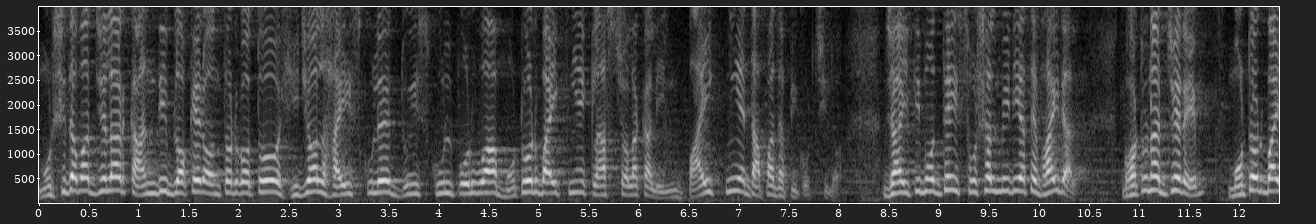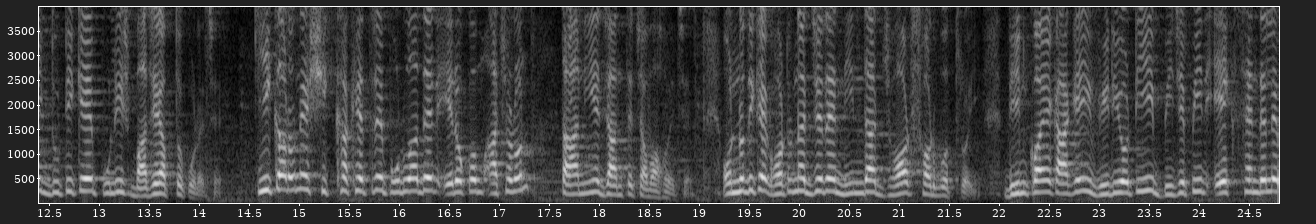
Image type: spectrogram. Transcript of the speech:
মুর্শিদাবাদ জেলার কান্দি ব্লকের অন্তর্গত হিজল হাই স্কুলের দুই স্কুল পড়ুয়া মোটর বাইক নিয়ে ক্লাস চলাকালীন বাইক নিয়ে দাপাদাপি করছিল, যা ইতিমধ্যেই সোশ্যাল মিডিয়াতে ভাইরাল। ঘটনার জেরে মোটর বাইক দুটিকে পুলিশ বাজেয়াপ্ত করেছে। কি কারণে শিক্ষাক্ষেত্রে পড়ুয়াদের এরকম আচরণ? তা নিয়ে জানতে চাওয়া হয়েছে। অন্যদিকে ঘটনার জেরে নিন্দার ঝড় সর্বত্রই। দিন কয়েক আগেই ভিডিওটি বিজেপির এক্স হ্যান্ডেলে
